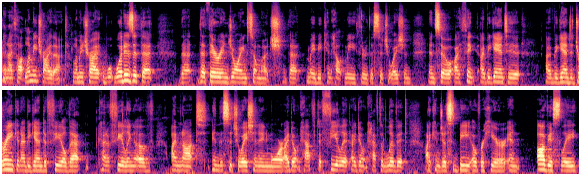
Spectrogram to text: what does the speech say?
And I thought, let me try that. Let me try. What is it that that that they're enjoying so much that maybe can help me through this situation? And so I think I began to I began to drink, and I began to feel that kind of feeling of I'm not in this situation anymore. I don't have to feel it. I don't have to live it. I can just be over here. And obviously,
